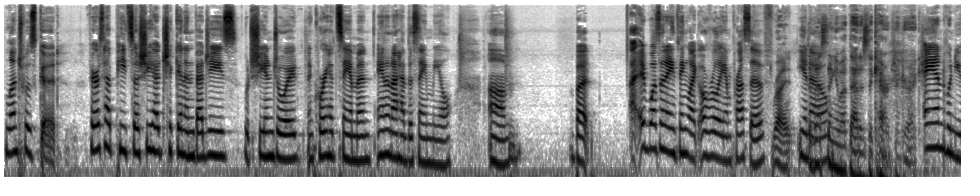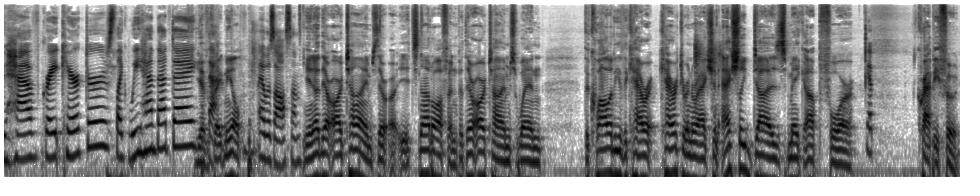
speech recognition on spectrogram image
Lunch was good. Ferris had pizza. She had chicken and veggies, which she enjoyed, and Corey had salmon. Ann and I had the same meal, um, but it wasn't anything like overly impressive, Right. You know. the best thing about that is the character direction. and when you have great characters like we had that day, You have a great meal. It was awesome. You know, there are times there are. It's not often, but there are times when the quality of the char- character interaction actually does make up for Yep. crappy food.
